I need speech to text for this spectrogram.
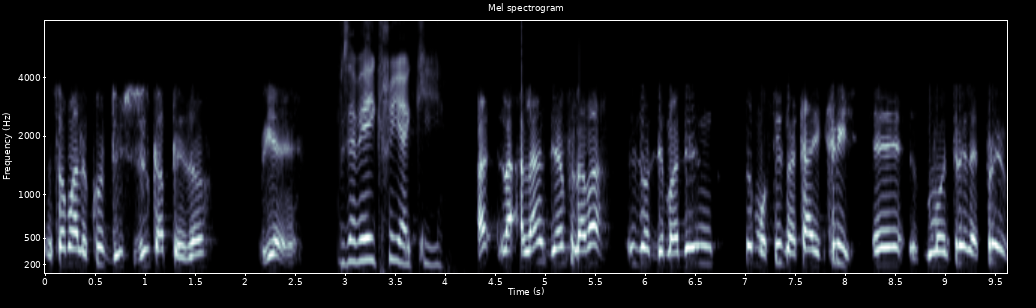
Nous sommes à le coup de douche jusqu'à présent. Rien. Vous avez écrit à qui? À la- à l'NDF là-bas, ils ont demandé que mon fils n'a qu'à écrire et montrer les preuves.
